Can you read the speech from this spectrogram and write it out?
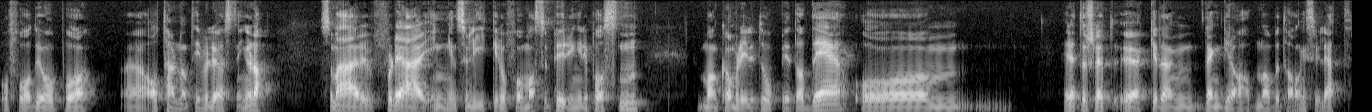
og få det over på uh, alternative løsninger, da. Som er, for det er ingen som liker å få masse purringer i posten. Man kan bli litt oppgitt av det, og um, rett og slett øke den, den graden av betalingsvillighet.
